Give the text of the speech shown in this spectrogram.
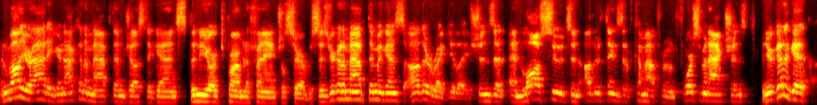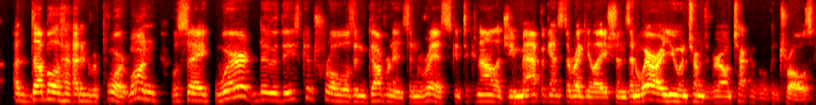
And while you're at it, you're not going to map them just against the New York Department of Financial Services. You're going to map them against other regulations and, and lawsuits and other things that have come out through enforcement actions. And you're going to get a double-headed report. One will say, where do these controls and governance and risk and technology map against the regulations? And where are you in terms of your own technical controls?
